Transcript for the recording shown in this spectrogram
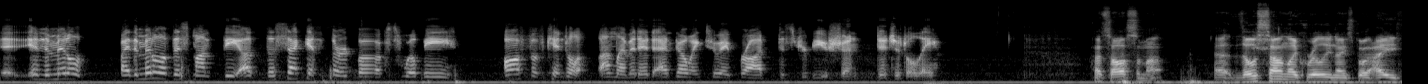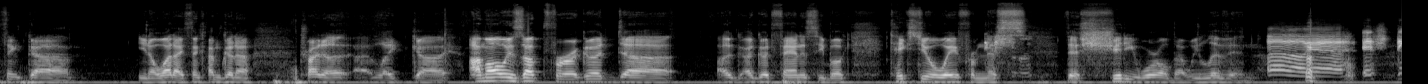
in the middle, by the middle of this month, the uh, the second, third books will be off of Kindle Unlimited and going to a broad distribution digitally. That's awesome. Uh, uh, those sound like really nice books. I think, uh, you know what? I think I'm gonna try to uh, like. Uh, I'm always up for a good uh, a, a good fantasy book. Takes you away from this this shitty world that we live in. Oh yeah, it's the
